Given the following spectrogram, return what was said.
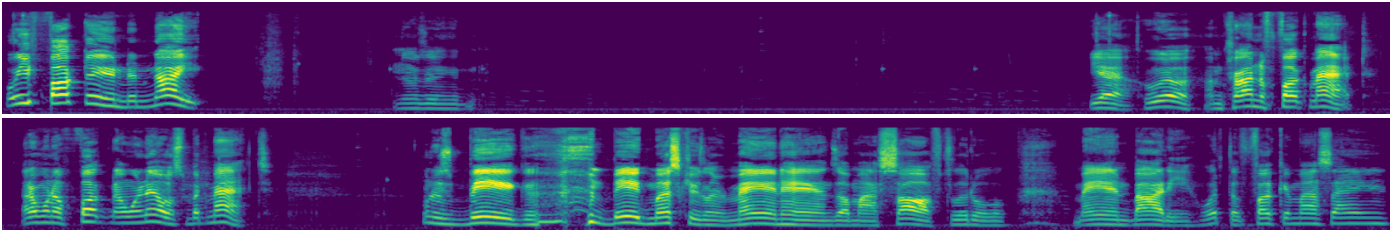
We fucking tonight! Yeah, who? I'm trying to fuck Matt. I don't want to fuck no one else but Matt. One of his big, big muscular man hands on my soft little man body. What the fuck am I saying?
